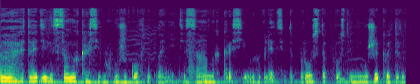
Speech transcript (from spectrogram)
А, это один из самых красивых мужиков на планете. Самых красивых, блядь. Это просто, просто не мужик. Это вот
